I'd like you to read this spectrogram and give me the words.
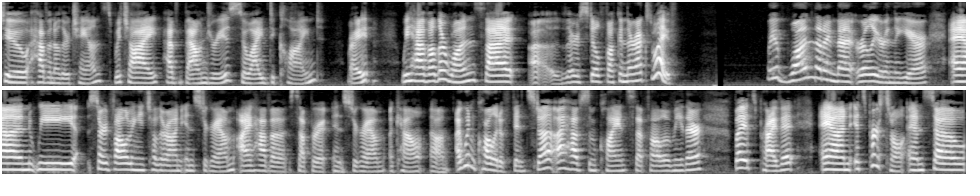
to have another chance, which I have boundaries, so I declined, right? We have other ones that uh, they're still fucking their ex wife. We have one that I met earlier in the year, and we started following each other on Instagram. I have a separate Instagram account. Um, I wouldn't call it a Finsta. I have some clients that follow me there, but it's private and it's personal. And so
